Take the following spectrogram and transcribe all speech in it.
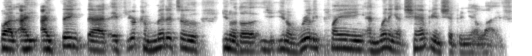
But I, I think that if you're committed to, you know, the, you know, really playing and winning a championship in your life,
